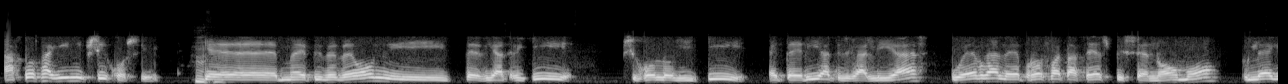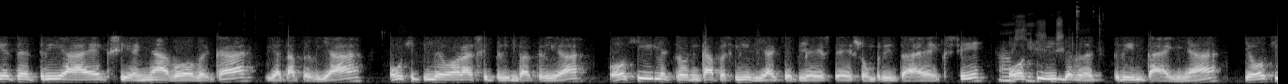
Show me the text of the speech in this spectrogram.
αυτό θα γίνει και με επιβεβαιώνει η παιδιατρική ψυχολογική εταιρεία της Γαλλίας που έβγαλε πρόσφατα θέσπιση σε νόμο που λέγεται 3, 6, 9, 12 για τα παιδιά όχι τηλεόραση πριν τα 3 όχι ηλεκτρονικά παιχνίδια και PlayStation πριν τα 6, όχι, ίντερνετ πριν τα 9 και όχι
